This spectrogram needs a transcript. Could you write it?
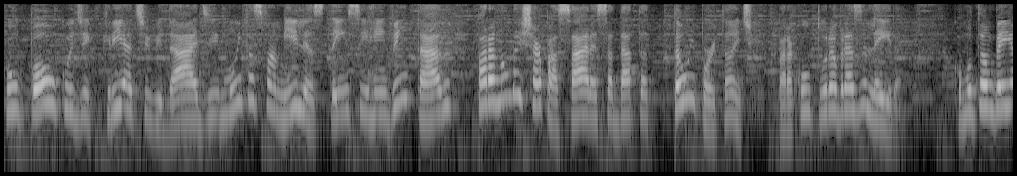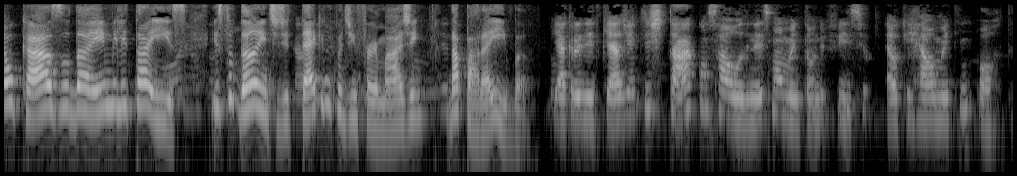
Com um pouco de criatividade, muitas famílias têm se reinventado para não deixar passar essa data tão importante para a cultura brasileira. Como também é o caso da Emily Thaís, estudante de técnico de enfermagem da Paraíba. E acredito que a gente estar com saúde nesse momento tão difícil é o que realmente importa.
